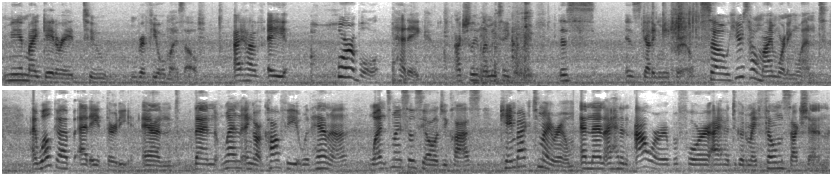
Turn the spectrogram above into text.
Me and my Gatorade to refuel myself. I have a horrible headache. Actually, let me take a leave. This is getting me through. So here's how my morning went. I woke up at 8.30 and then went and got coffee with Hannah, went to my sociology class, came back to my room, and then I had an hour before I had to go to my film section.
